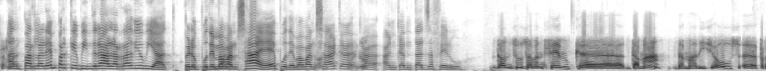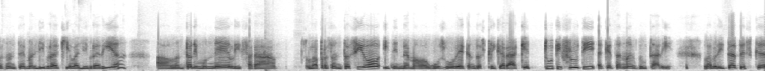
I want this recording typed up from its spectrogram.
parlat. en parlarem perquè vindrà a la ràdio aviat. Però podem avançar, eh? Podem avançar, que, Bueno. que encantats de fer-ho. Doncs us avancem que demà, demà dijous, eh, presentem el llibre aquí a la llibreria. Eh, L'Antoni Montner li farà la presentació i tindrem l'August Bové que ens explicarà aquest tutti frutti, aquest anecdotari. La veritat és que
